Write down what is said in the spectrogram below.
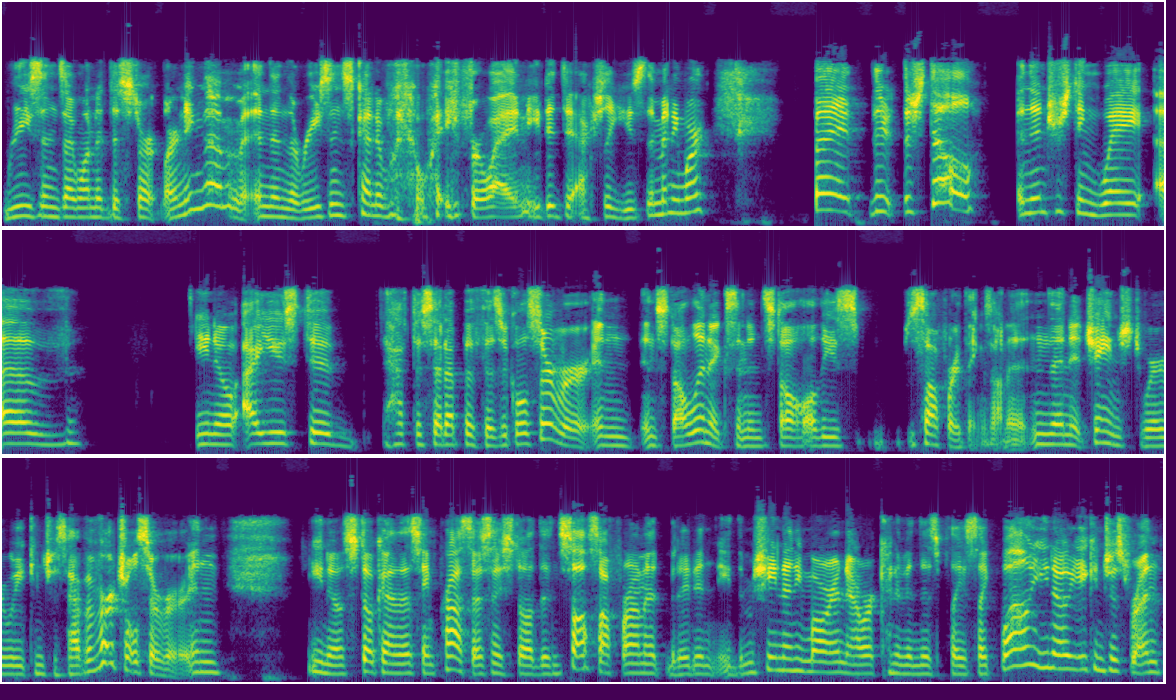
reasons I wanted to start learning them. And then the reasons kind of went away for why I needed to actually use them anymore. But they're, they're still an interesting way of you know, I used to have to set up a physical server and install Linux and install all these software things on it. And then it changed where we can just have a virtual server and, you know, still kind of the same process. I still had to install software on it, but I didn't need the machine anymore. And now we're kind of in this place like, well, you know, you can just run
